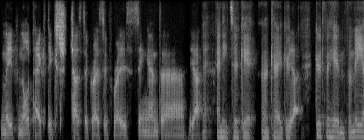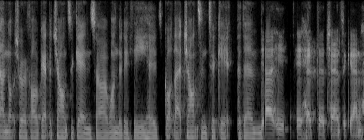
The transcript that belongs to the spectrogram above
made no tactics, just aggressive racing and uh, yeah. And he took it. Okay, good. Yeah. Good for him. For me, I'm not sure if I'll get the chance again. So I wondered if he had got that chance and took it. But um, yeah, he he had the chance again.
